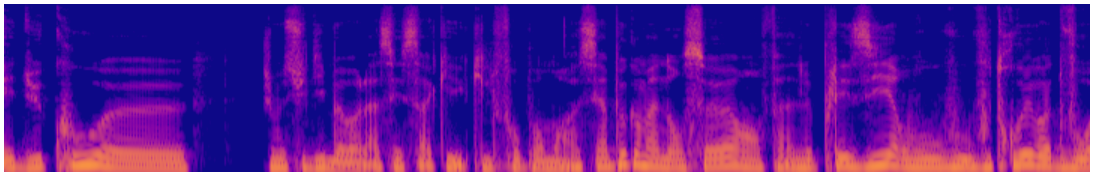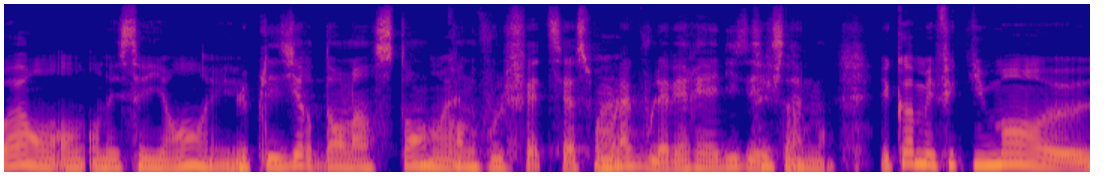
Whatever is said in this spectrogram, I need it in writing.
et du coup euh, je me suis dit, ben voilà, c'est ça qu'il faut pour moi. C'est un peu comme un danseur, enfin, le plaisir, vous, vous, trouvez votre voix en, en, essayant. Et... Le plaisir dans l'instant quand vous le faites. C'est à ce moment-là que vous l'avez réalisé finalement. Ça. Et comme effectivement, euh,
